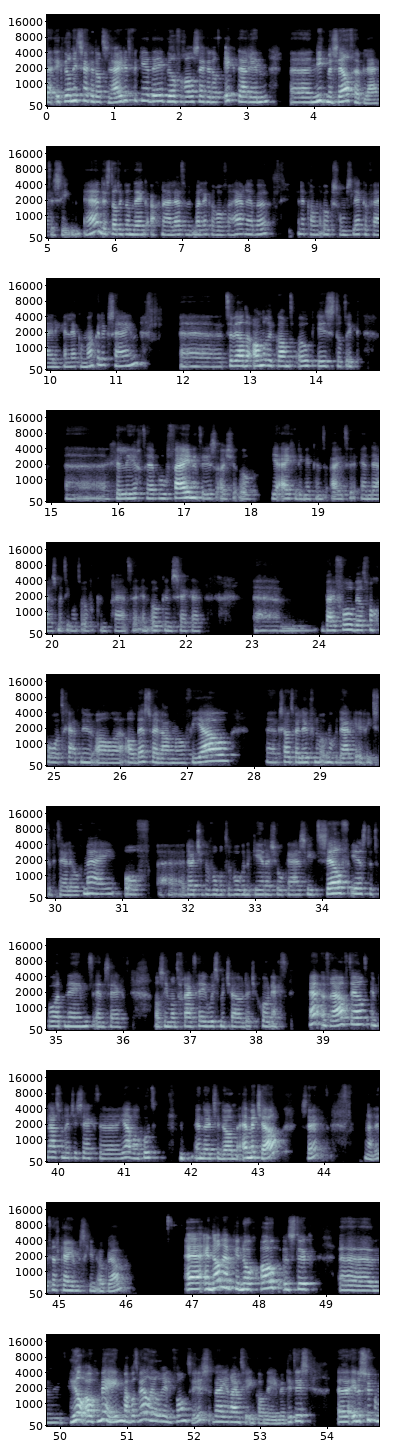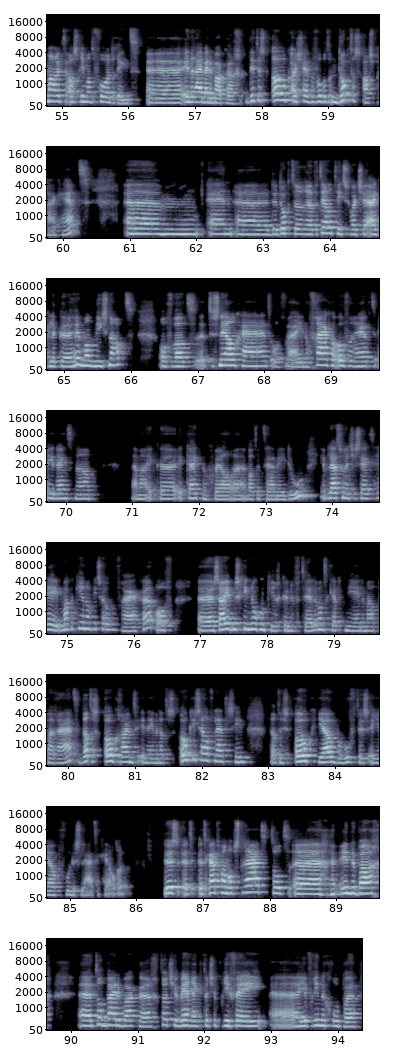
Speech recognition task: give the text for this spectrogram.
ik wil niet zeggen dat zij dit verkeerd deed. Ik wil vooral zeggen dat ik daarin niet mezelf heb laten zien. Hè? Dus dat ik dan denk, ach nou, laten we het maar lekker over haar hebben. En dat kan ook soms lekker veilig en lekker makkelijk zijn. Terwijl de andere kant ook is dat ik geleerd heb hoe fijn het is als je ook je eigen dingen kunt uiten. En daar eens met iemand over kunt praten. En ook kunt zeggen, um, bijvoorbeeld van, goh, het gaat nu al, al best wel lang over jou. Uh, ik zou het wel leuk vinden om ook nog dadelijk even iets te vertellen over mij. Of uh, dat je bijvoorbeeld de volgende keer als je elkaar ziet, zelf eerst het woord neemt en zegt, als iemand vraagt, hey, hoe is het met jou? Dat je gewoon echt hè, een verhaal vertelt, in plaats van dat je zegt, ja, wel goed. en dat je dan, en met jou, zegt. Nou, dit herken je misschien ook wel. En dan heb je nog ook een stuk um, heel algemeen, maar wat wel heel relevant is, waar je ruimte in kan nemen. Dit is uh, in de supermarkt als er iemand voordringt. Uh, in de rij bij de bakker. Dit is ook als jij bijvoorbeeld een doktersafspraak hebt. Um, en de dokter vertelt iets wat je eigenlijk helemaal niet snapt. Of wat te snel gaat. Of waar je nog vragen over hebt. En je denkt, nou, nou maar ik, ik kijk nog wel wat ik daarmee doe. In plaats van dat je zegt, hey, mag ik hier nog iets over vragen? Of uh, zou je het misschien nog een keer kunnen vertellen, want ik heb het niet helemaal paraat. Dat is ook ruimte innemen, dat is ook jezelf laten zien. Dat is ook jouw behoeftes en jouw gevoelens laten gelden. Dus het, het gaat van op straat tot uh, in de bar, uh, tot bij de bakker, tot je werk, tot je privé, je vriendengroepen,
